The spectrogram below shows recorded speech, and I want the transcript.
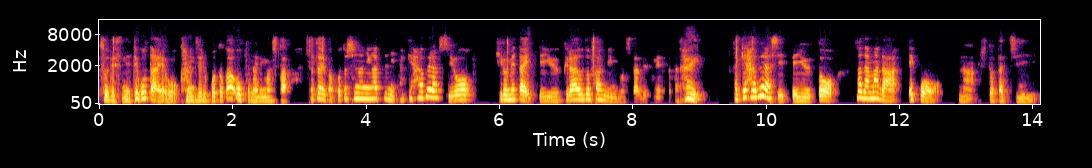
そうですね、手応えを感じることが多くなりました。例えば今年の2月に竹歯ブラシを広めたいっていうクラウドファンディングをしたんですね。私はい。竹歯ブラシっていうと、まだまだエコな人たち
